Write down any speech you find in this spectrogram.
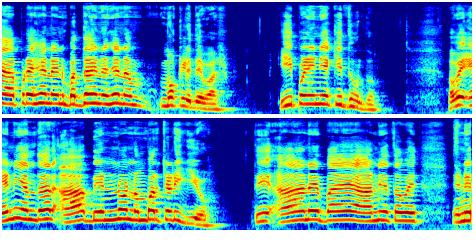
આપણે છે ને એને બધાને છે ને મોકલી દેવાશ એ પણ એને કીધું હતું. હવે એની અંદર આ બેનનો નંબર ચડી ગયો. તે આને ભાઈ આને તો એને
